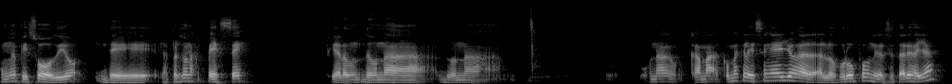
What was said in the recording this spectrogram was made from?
un episodio de las personas PC, que era de una, de una una cama, ¿cómo es que le dicen ellos a, a los grupos universitarios allá?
